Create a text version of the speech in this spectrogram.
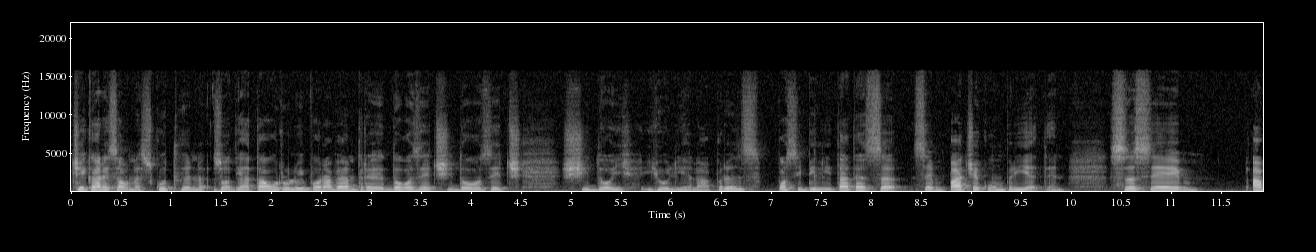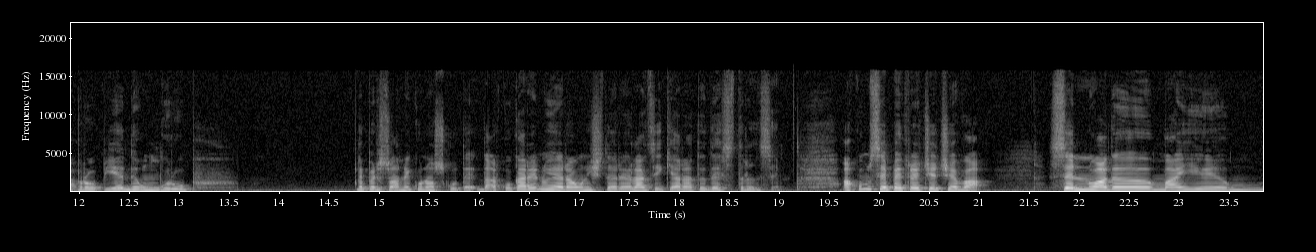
Cei care s-au născut în zodia Taurului vor avea între 20 și 22 iulie la prânz posibilitatea să se împace cu un prieten, să se apropie de un grup de persoane cunoscute, dar cu care nu erau niște relații chiar atât de strânse. Acum se petrece ceva, se înnoadă mai um,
